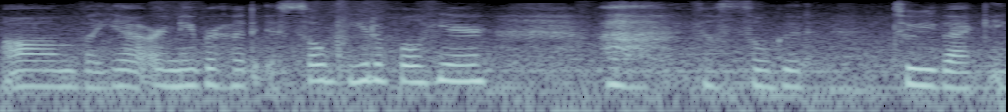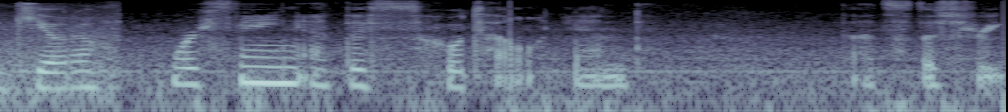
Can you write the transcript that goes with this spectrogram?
Um, but yeah, our neighborhood is so beautiful here. Ah, feels so good to be back in Kyoto. We're staying at this hotel and that's the street.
